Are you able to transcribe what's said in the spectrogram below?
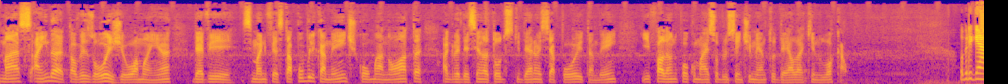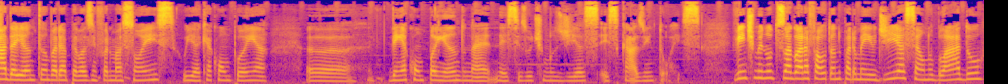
mas ainda talvez hoje ou amanhã deve se manifestar publicamente com uma nota agradecendo a todos que deram esse apoio também e falando um pouco mais sobre o sentimento dela aqui no local. Obrigada, Ian Tâmbara, pelas informações. O Ian que acompanha, uh, vem acompanhando né, nesses últimos dias esse caso em Torres. 20 minutos agora faltando para o meio-dia, céu nublado,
